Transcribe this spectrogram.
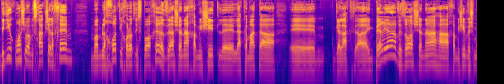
בדיוק כמו שבמשחק שלכם, ממלכות יכולות לספור אחרת, זה השנה החמישית להקמת הגלק... האימפריה, וזו השנה ה-58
